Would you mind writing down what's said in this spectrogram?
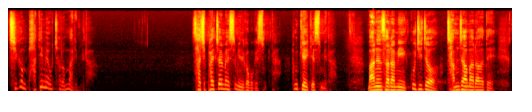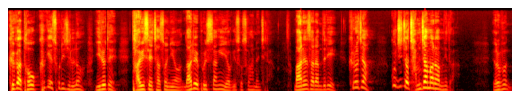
지금 바디메우처럼 말입니다. 48절 말씀 읽어보겠습니다. 함께 읽겠습니다. 많은 사람이 꾸짖어 잠잠하라 하되 그가 더욱 크게 소리질러 이르되 다윗의 자손이여 나를 불쌍히 여기소서 하는지라. 많은 사람들이 그러자 꾸짖어 잠잠하라 합니다. 여러분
